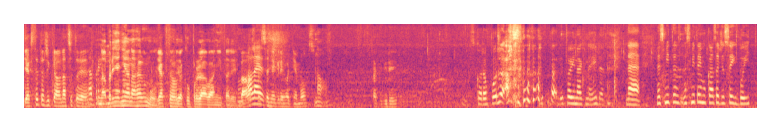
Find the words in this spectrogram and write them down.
Jak jste to říkal, na co to je? Na brnění Na brnění a na helmu. Jak to? Jako prodávání tady. Bála Ale- jste se někdy hodně moc? No, Tak kdy? Skoro pořád. Tady to jinak nejde. Ne, nesmíte, nesmíte jim ukázat, že se jich bojíte.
